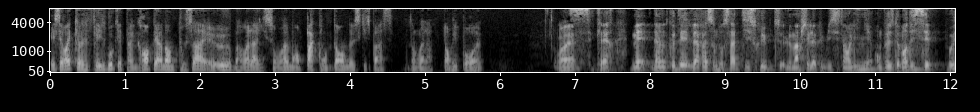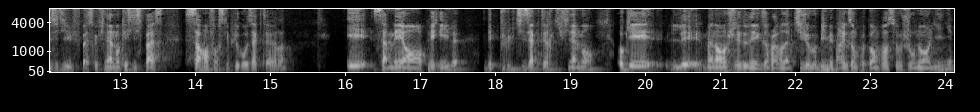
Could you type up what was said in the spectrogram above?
Et c'est vrai que Facebook est un grand perdant de tout ça et eux, ben voilà, ils sont vraiment pas contents de ce qui se passe. Donc voilà, tant pis pour eux. Ouais. C'est clair. Mais d'un autre côté, la façon dont ça disrupte le marché de la publicité en ligne, on peut se demander si c'est positif parce que finalement, qu'est-ce qui se passe? Ça renforce les plus gros acteurs et ça met en péril des plus petits acteurs qui finalement, ok, les, maintenant j'ai donné l'exemple avant d'un petit jeu mobile, mais par exemple, on peut penser aux journaux en ligne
